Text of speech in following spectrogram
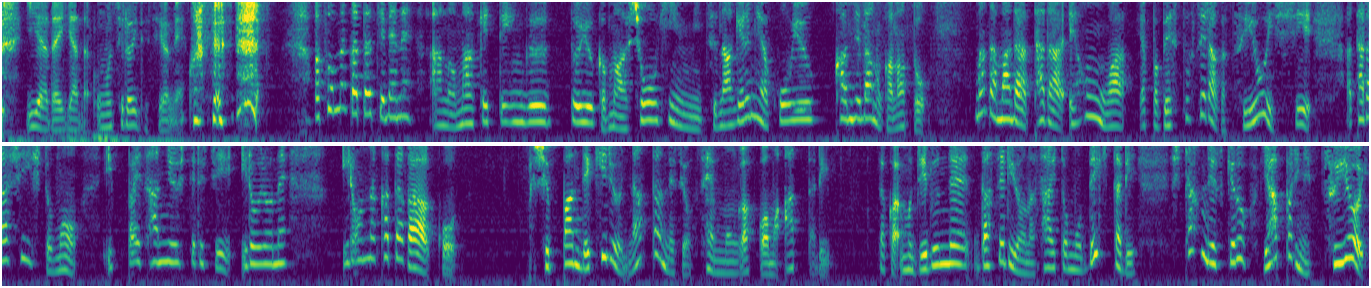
嫌だ嫌だ。面白いですよね。こ れまあ、そんな形でね、あの、マーケティングというか、まあ、商品につなげるにはこういう感じなのかなとまだまだただ絵本はやっぱベストセラーが強いし、新しい人もいっぱい参入してるし、いろいろね、いろんな方がこう、出版できるようになったんですよ。専門学校もあったり。だからもう自分で出せるようなサイトもできたりしたんですけど、やっぱりね、強い。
